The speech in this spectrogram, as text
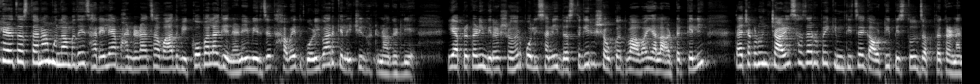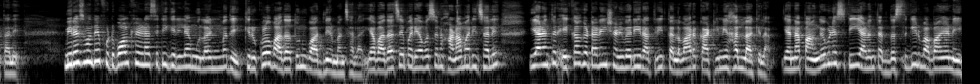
खेळत असताना मुलामध्ये झालेल्या भांडणाचा वाद विकोपाला गेल्याने मिरजेत हवेत गोळीबार केल्याची घटना घडली आहे. या प्रकरणी मिरज शहर पोलिसांनी दस्तगीर शौकत वावा याला अटक केली. त्याच्याकडून चाळीस हजार रुपये किमतीचे गावठी पिस्तूल जप्त करण्यात आले. मिरजमध्ये फुटबॉल खेळण्यासाठी गेलेल्या मुलांमध्ये किरकोळ वादातून वाद निर्माण झाला. या वादाचे पर्यावसन हाणामारी झाले. यानंतर एका गटाने शनिवारी रात्री तलवार काठीने हल्ला केला. यांना पांगविण्यासाठी यानंतर दस्तगीर बाबा याने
